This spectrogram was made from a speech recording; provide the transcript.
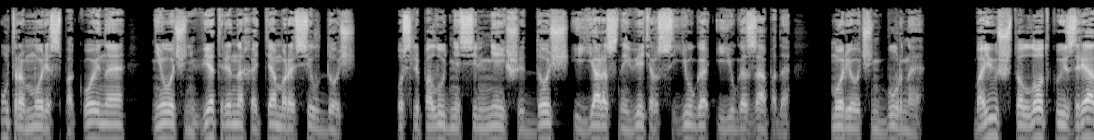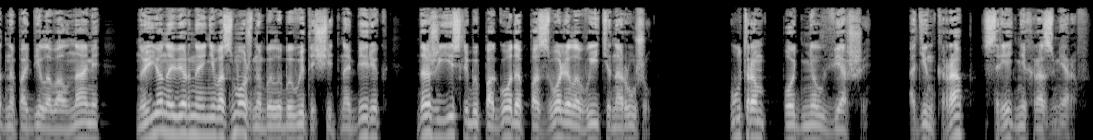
утром море спокойное, не очень ветрено, хотя моросил дождь. После полудня сильнейший дождь и яростный ветер с юга и юго-запада. Море очень бурное. Боюсь, что лодку изрядно побило волнами, но ее, наверное, невозможно было бы вытащить на берег, даже если бы погода позволила выйти наружу. Утром поднял верши. Один краб средних размеров.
